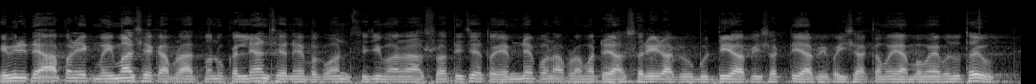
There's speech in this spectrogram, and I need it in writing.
એવી રીતે આ પણ એક મહિમા છે કે આપણા આત્માનું કલ્યાણ છે અને ભગવાન શ્રીજી મહારાજ આશ્રાતી છે, તો એમને પણ આપણા માટે આ શરીર આપ્યું, બુદ્ધિ આપી, શક્તિ આપી, પૈસા કમાયા, બમાયા, બધું થયું.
